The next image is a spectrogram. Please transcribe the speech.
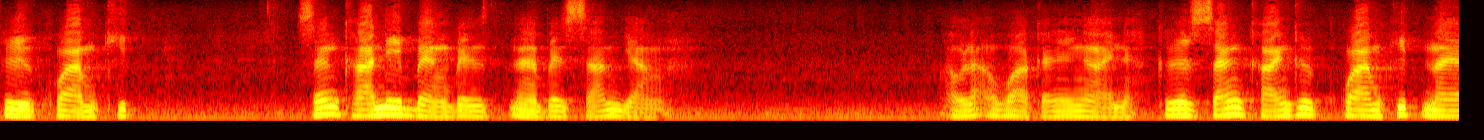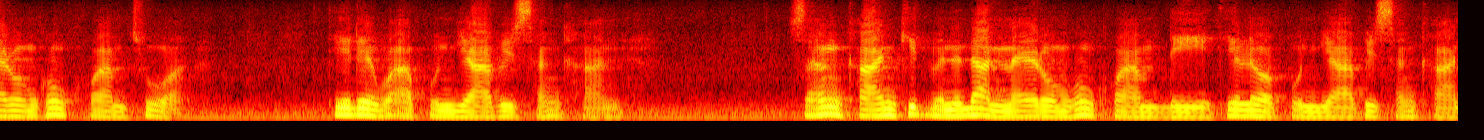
คือความคิด สังขารนี่แบ่งเป็นเป็นสามอย่าง เอาละเอาว่ากันง่ายๆนะคือสังขารคือความคิดในอารมณ์ของความชั่ว ที่เรียกว่าอปุญญาพิสังขารสังขารคิดไปในด้านในอารมณ์ของความดี ที่เรียกว่าปุญญาพิสังขาร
